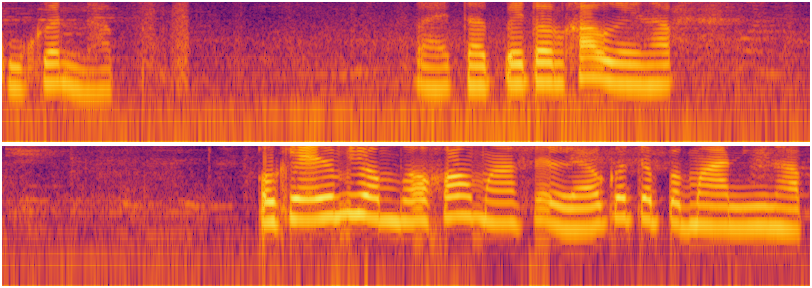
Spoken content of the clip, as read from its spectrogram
Google นะครับไปตัดไปตอนเข้าเลยนะครับ โอเคท่านผู้ชมพอเข้ามาเสร็จแล้วก็จะประมาณนี้นะครับ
